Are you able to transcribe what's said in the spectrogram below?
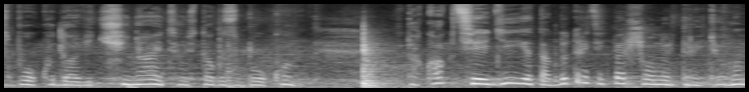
збоку, да, відчиняється ось так збоку. Так, акція діє так, до 31.03.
